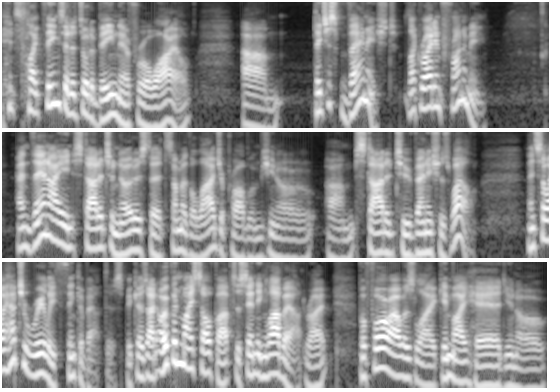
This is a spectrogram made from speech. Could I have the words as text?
It's like things that had sort of been there for a while, um, they just vanished, like right in front of me. And then I started to notice that some of the larger problems, you know, um, started to vanish as well. And so I had to really think about this because I'd opened myself up to sending love out, right? Before I was like in my head, you know,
